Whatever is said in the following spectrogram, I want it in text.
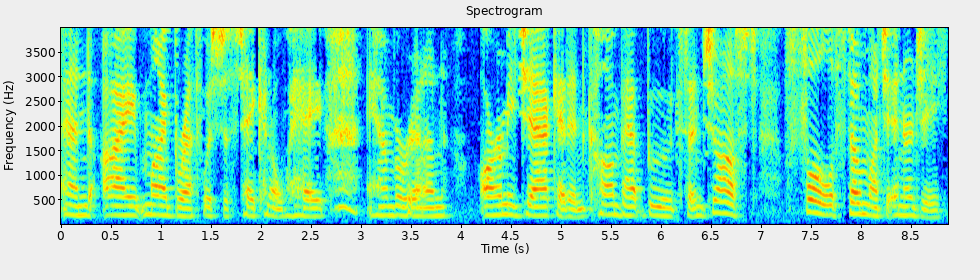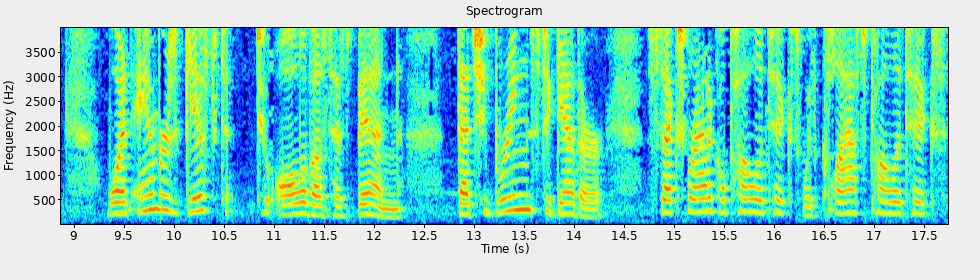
and I, my breath was just taken away. Amber in an army jacket and combat boots, and just full of so much energy. What Amber's gift to all of us has been that she brings together sex radical politics with class politics,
